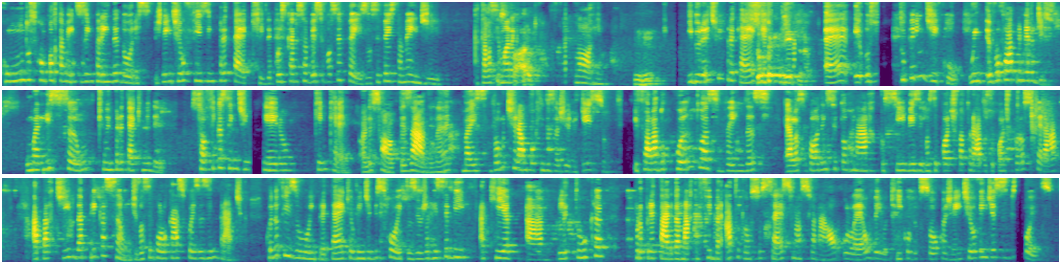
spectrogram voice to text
com um dos comportamentos empreendedores. Gente, eu fiz Empretec. Depois quero saber se você fez. Você fez também, de aquela semana claro. que morre? Uhum. E durante o Empretec... Super indico, né? É, eu, eu super indico. Eu vou falar primeiro disso uma lição que o Empretec me deu. Só fica sem dinheiro quem quer. Olha só, pesado, né? Mas vamos tirar um pouquinho do exagero disso e falar do quanto as vendas elas podem se tornar possíveis e você pode faturar, você pode prosperar a partir da aplicação, de você colocar as coisas em prática. Quando eu fiz o Empretec, eu vendi biscoitos e eu já recebi aqui a, a Letuca, proprietária da marca Fibrato, que é um sucesso nacional. O Léo veio aqui, conversou com a gente e eu vendi esses biscoitos.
